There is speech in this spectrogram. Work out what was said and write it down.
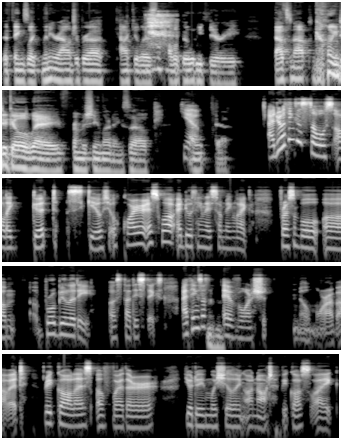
that things like linear algebra calculus probability theory that's not going to go away from machine learning. So yeah. um, yeah. I do think that those are like good skills to acquire as well. I do think there's something like, for example, um, probability uh, statistics. I think that Mhm. everyone should know more about it, regardless of whether you're doing machine learning or not, because like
